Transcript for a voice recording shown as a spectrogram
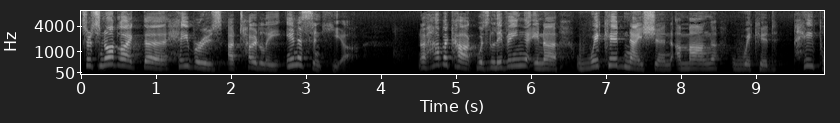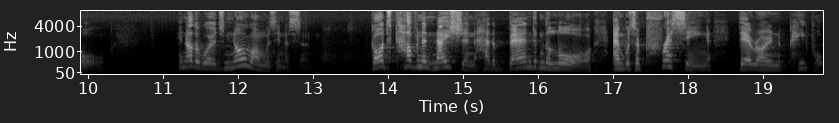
So it's not like the Hebrews are totally innocent here. No, Habakkuk was living in a wicked nation among wicked people. In other words, no one was innocent. God's covenant nation had abandoned the law and was oppressing their own people.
